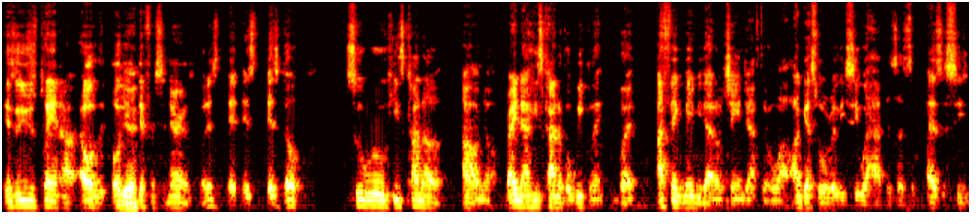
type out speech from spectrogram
Is you just playing out all the all Yeah. these different scenarios, but it's it, it's it's dope. Suru, he's kind of I don't know. Right now, he's kind of a weakling, but I think maybe that'll change after a while. I guess we'll really see what happens as as the, se-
